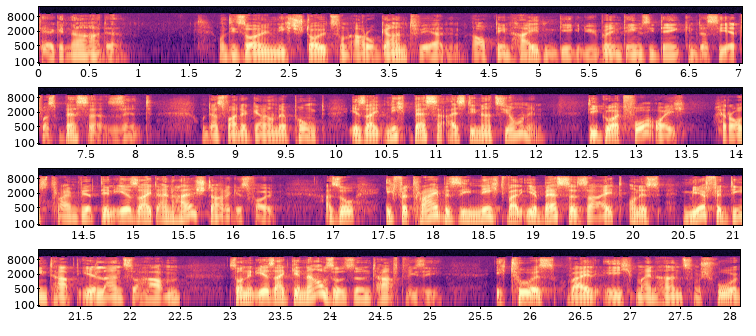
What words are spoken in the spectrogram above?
der Gnade. Und die sollen nicht stolz und arrogant werden, auch den Heiden gegenüber, indem sie denken, dass sie etwas besser sind. Und das war der genau der Punkt. Ihr seid nicht besser als die Nationen, die Gott vor euch heraustreiben wird, denn ihr seid ein halsstarriges Volk. Also ich vertreibe sie nicht, weil ihr besser seid und es mir verdient habt, ihr Land zu haben, sondern ihr seid genauso sündhaft wie sie. Ich tue es, weil ich meine Hand zum Schwur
